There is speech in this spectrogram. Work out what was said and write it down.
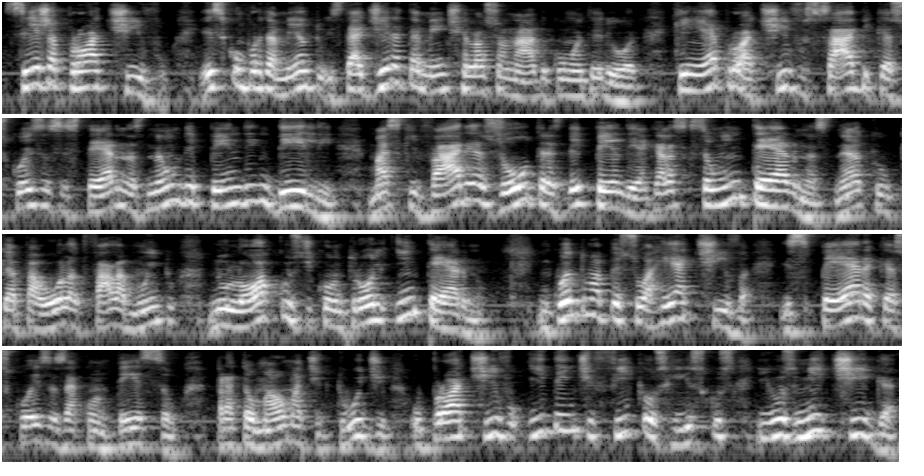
seja proativo. Esse comportamento está diretamente relacionado com o anterior. Quem é proativo sabe que as coisas externas não dependem dele, mas que várias outras dependem, aquelas que são internas, né? Que o que a Paola fala muito no locus de controle interno. Enquanto uma pessoa reativa espera que as coisas aconteçam para tomar uma atitude, o proativo identifica os riscos e os mitiga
